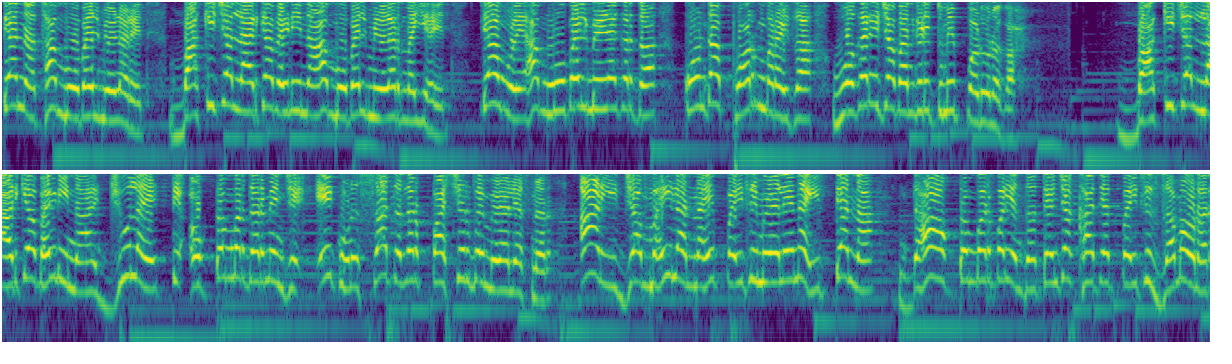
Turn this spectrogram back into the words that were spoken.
त्यांनाच हा मोबाईल मिळणार आहेत. बाकीच्या लाडक्या बहिणींना हा मोबाईल मिळणार नाही आहेत. त्यामुळे हा मोबाईल मिळण्याकरता कोणता फॉर्म भरायचा वगैरेच्या भानगडीत तुम्ही पडू नका. बाकीच्या लाडक्या बहिणींना जुलै ते ऑक्टोबर दरम्यानचे एकूण सात हजार पाचशे रुपये मिळाले असणार आणि ज्या महिलांना हे पैसे मिळाले नाहीत त्यांना दहा ऑक्टोबर पर्यंत त्यांच्या खात्यात पैसे जमा होणार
